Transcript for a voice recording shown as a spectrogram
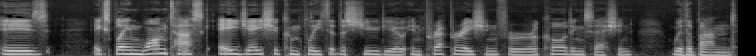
is explain one task AJ should complete at the studio in preparation for a recording session with a band.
